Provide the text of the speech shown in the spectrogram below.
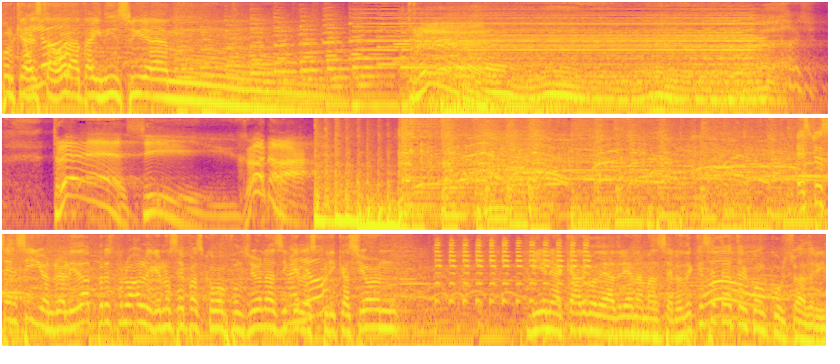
porque a esta hora da inicio en... Tres y gana. Esto es sencillo en realidad, pero es probable que no sepas cómo funciona, así que la explicación viene a cargo de Adriana Mancero. ¿De qué se trata el concurso, Adri?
